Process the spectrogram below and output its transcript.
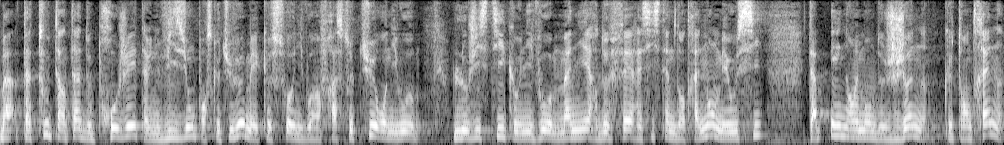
bah, tu as tout un tas de projets, tu as une vision pour ce que tu veux, mais que ce soit au niveau infrastructure, au niveau logistique, au niveau manière de faire et système d'entraînement, mais aussi tu as énormément de jeunes que tu entraînes.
